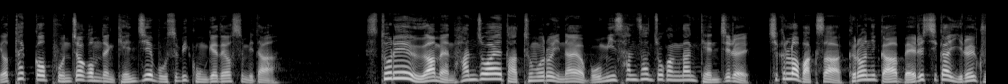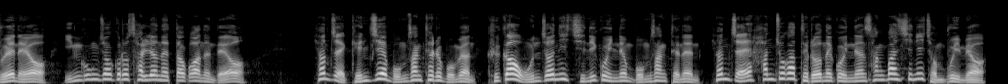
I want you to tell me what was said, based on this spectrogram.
여태껏 본 적 없는 겐지의 모습이 공개되었습니다. 스토리에 의하면 한조와의 다툼으로 인하여 몸이 산산조각난 겐지를 치클러 박사 그러니까 메르시가 이를 구해내어 인공적으로 살려냈다고 하는데요. 현재 겐지의 몸 상태를 보면 그가 온전히 지니고 있는 몸 상태는 현재 한조가 드러내고 있는 상반신이 전부이며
